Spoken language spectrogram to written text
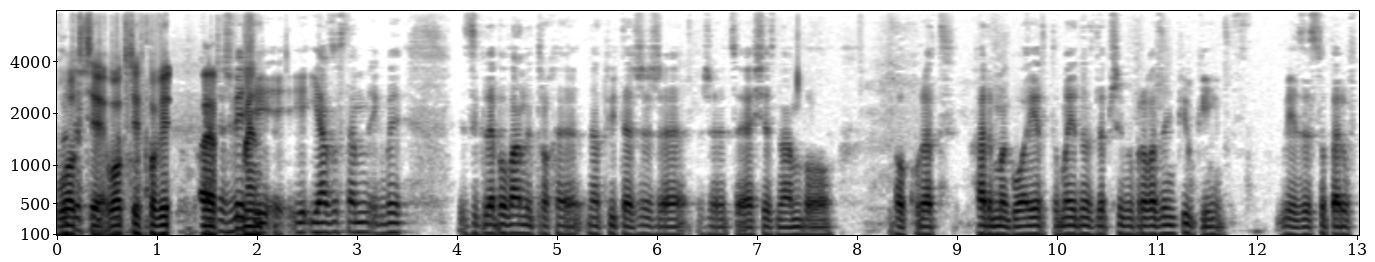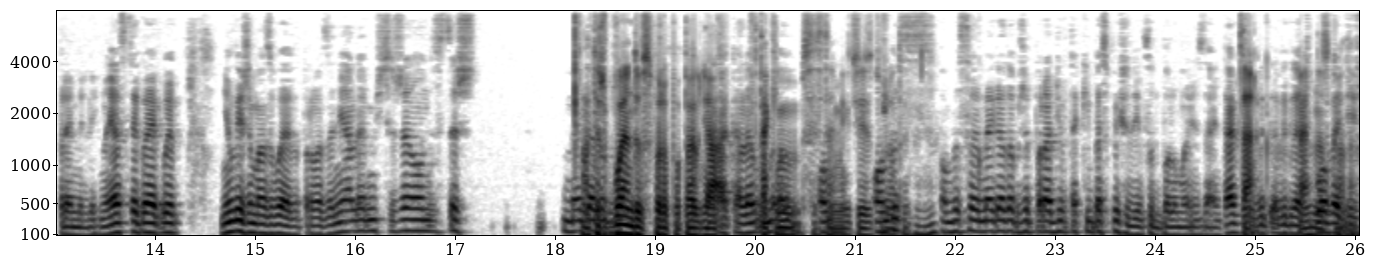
łokcie, łokcie w powietrzu. Chociaż wiecie, ja zostałem jakby zglebowany trochę na Twitterze, że, że co ja się znam, bo, bo akurat Harry Maguire to ma jeden z lepszych wyprowadzeń piłki ze superów Premier League. No ja z tego jakby nie mówię, że ma złe wyprowadzenie, ale myślę, że on jest też mega A też dobrze... błędów sporo popełniał tak, w takim on, systemie, gdzie jest on dużo by, tego. Nie? On by sobie mega dobrze poradził w takim bezpośrednim futbolu moim zdaniem, tak? tak wygrać głowę, gdzieś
